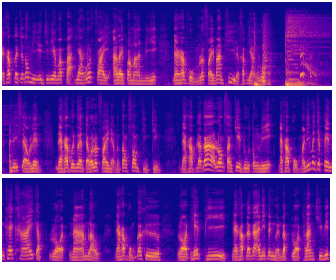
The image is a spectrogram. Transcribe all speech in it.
นะครับ ก็จะต้องมีเอนจิเนียร์มาปะยางรถไฟอะไรประมาณนี้นะครับ ผมรถไฟบ้านพี่เหรอครับยางรั่ว อันนี้แซวเล่นนะครับเพื่อนๆแต่ว่ารถไฟเนี่ยมันต้องซ่อมจริง ๆนะครับ แล้วก็ลองสังเกตดูตรงนี้นะครับผมอันนี้มันจะเป็นคล้ายๆกับหลอดน้ำเรานะครับ ผมก็คือหลอด HP นะครับแล้วก็อันนี้เป็นเหมือนแบบหลอดพลังชีวิต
